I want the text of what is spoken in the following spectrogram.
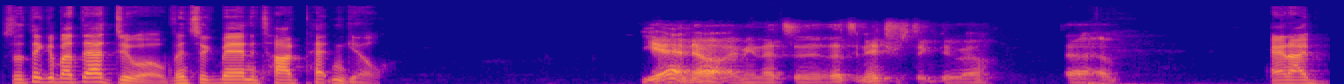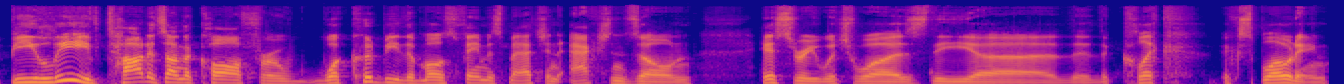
So think about that duo, Vince McMahon and Todd Pettengill. yeah. No, I mean that's a that's an interesting duo. Uh, And I believe Todd is on the call for what could be the most famous match in Action Zone history, which was the uh, the the Kliq exploding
